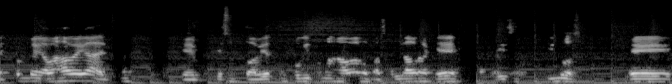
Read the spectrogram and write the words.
esto en Vega Baja Vega Alta, que eso todavía está un poquito más abajo, para ser la hora que es, dice 22. Eh,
